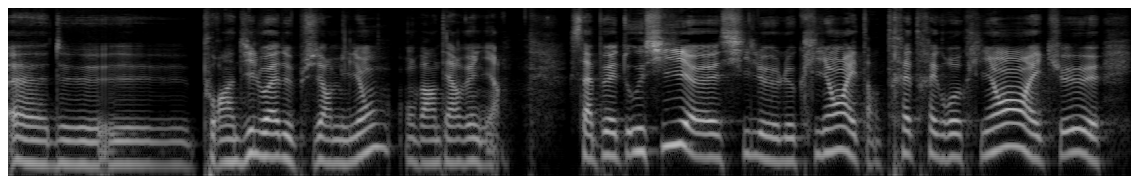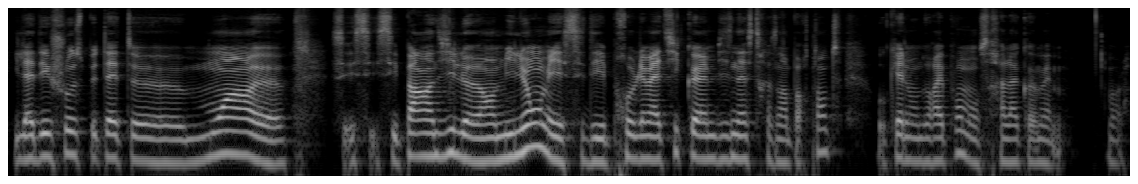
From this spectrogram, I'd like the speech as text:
euh, de pour un deal ouais, de plusieurs millions, on va intervenir. Ça peut être aussi euh, si le, le client est un très très gros client et que euh, il a des choses peut-être euh, moins, euh, c'est pas un deal en millions, mais c'est des problématiques quand même business très importantes auxquelles on doit répondre. On sera là quand même. Voilà.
